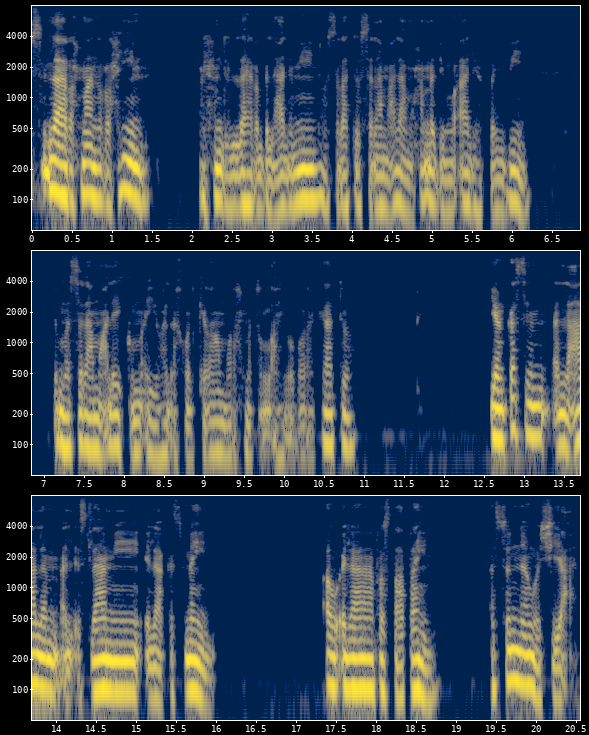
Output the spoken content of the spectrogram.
بسم الله الرحمن الرحيم. الحمد لله رب العالمين والصلاة والسلام على محمد وآله الطيبين. ثم السلام عليكم أيها الأخوة الكرام ورحمة الله وبركاته. ينقسم العالم الإسلامي إلى قسمين أو إلى فسطاطين السنة والشيعة.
